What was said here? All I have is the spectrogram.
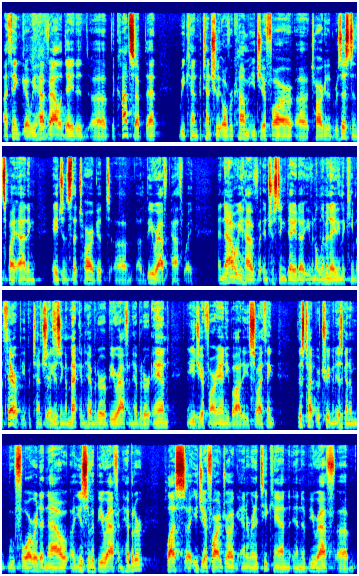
I think uh, we have validated uh, the concept that we can potentially overcome EGFR uh, targeted resistance by adding agents that target um, uh, the BRAF pathway. And now we have interesting data even eliminating the chemotherapy, potentially Yes. using a MEK inhibitor, a BRAF inhibitor, and an EGFR antibody. So I think this type of treatment is going to move forward, and now uh, use of a BRAF inhibitor plus uh, EGFR drug and irinotecan in a BRAF, um,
